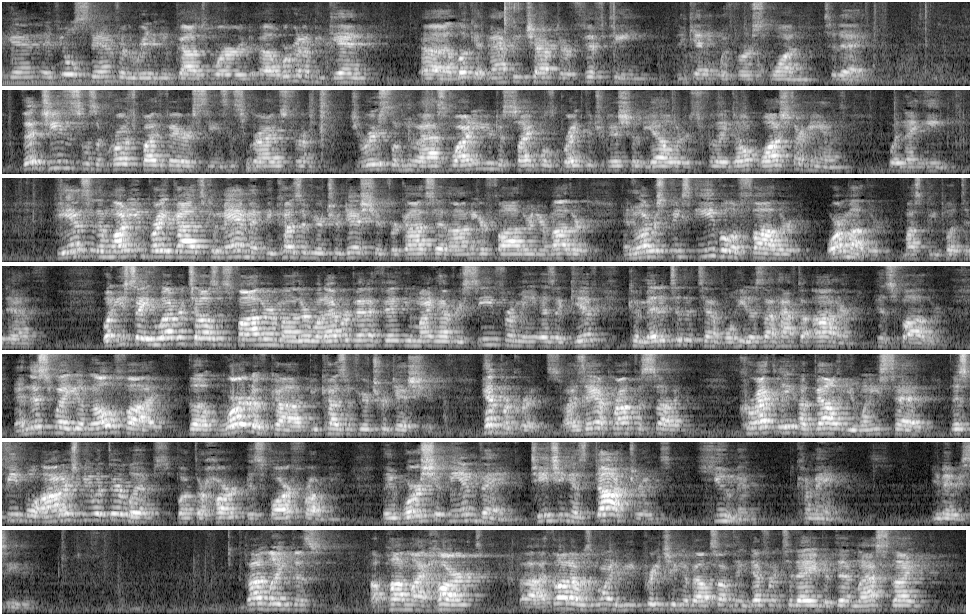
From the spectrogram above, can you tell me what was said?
Again. If you'll stand for the reading of God's Word, uh, we're going to begin, uh, look at Matthew chapter 15, beginning with verse 1 today. Then Jesus was approached by Pharisees and scribes from Jerusalem who asked, Why do your disciples break the tradition of the elders, for they don't wash their hands when they eat? He answered them, Why do you break God's commandment because of your tradition? For God said, Honor your father and your mother, and whoever speaks evil of father or mother must be put to death. But you say, Whoever tells his father or mother, whatever benefit you might have received from me as a gift committed to the temple, he does not have to honor his father. And this way you nullify the word of God because of your tradition. Hypocrites, Isaiah prophesied correctly about you when he said, This people honors me with their lips, but their heart is far from me. They worship me in vain, teaching as doctrines human commands. You may be seated. God laid this upon my heart. Uh, I thought I was going to be preaching about something different today, but then last night,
